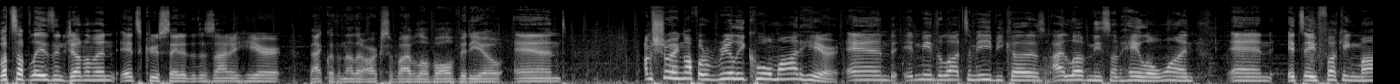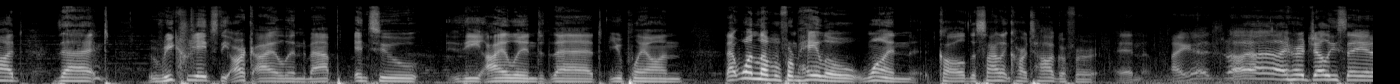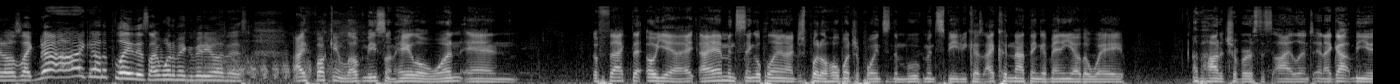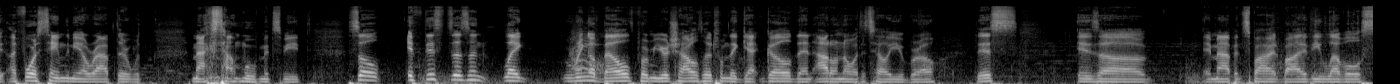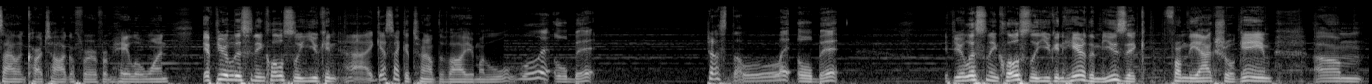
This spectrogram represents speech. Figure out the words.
What's up ladies and gentlemen, it's Crusader the designer here, back with another Ark Survival Evolved video, and I'm showing off a really cool mod here, and it means a lot to me because I love me some Halo 1, and it's a fucking mod that recreates the Ark Island map into the island that you play on that one level from Halo 1 called the Silent Cartographer, and I, uh, I heard Jelly say it, and I was like, no, I gotta play this. I want to make a video on this. I fucking love me some Halo 1, and the fact that, oh yeah, I, I am in single player, and I just put a whole bunch of points into movement speed because I could not think of any other way of how to traverse this island, and I got me, I forced tamed me a raptor with maxed out movement speed. So if this doesn't like ring a bell from your childhood from the get-go, then I don't know what to tell you, bro. This is uh a map inspired by the level Silent Cartographer from Halo 1. If you're listening closely, you can, uh, I guess I could turn up the volume a little bit. Just a little bit. If you're listening closely, you can hear the music from the actual game. Um,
